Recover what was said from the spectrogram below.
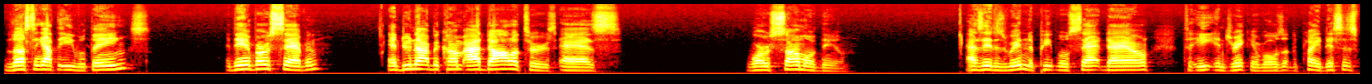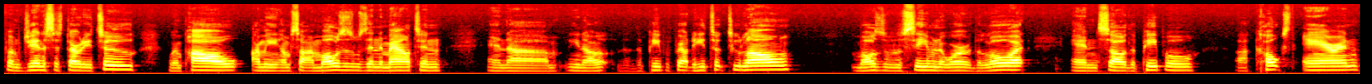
lusting after evil things. And then verse 7 and do not become idolaters as were some of them. As it is written, the people sat down to eat and drink and rose up to play. This is from Genesis 32 when Paul, I mean, I'm sorry, Moses was in the mountain and, um, you know, the people felt that he took too long. Moses was receiving the word of the Lord. And so the people uh, coaxed Aaron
